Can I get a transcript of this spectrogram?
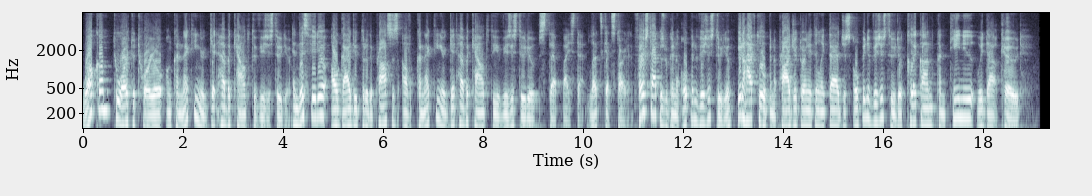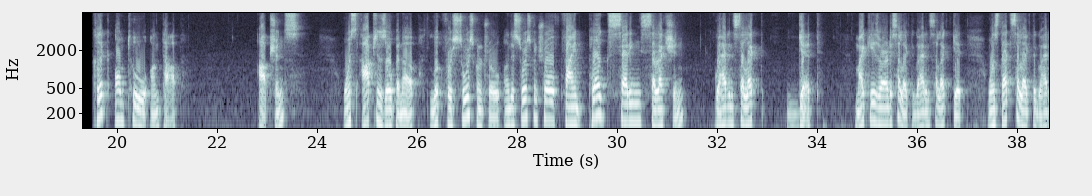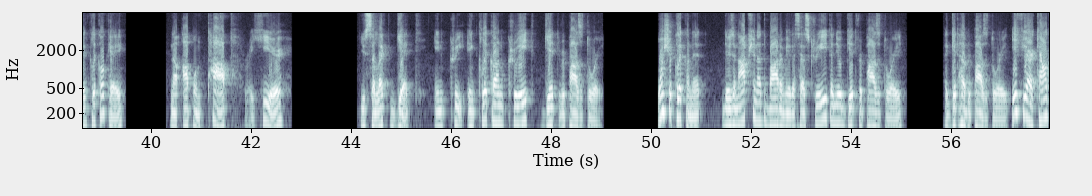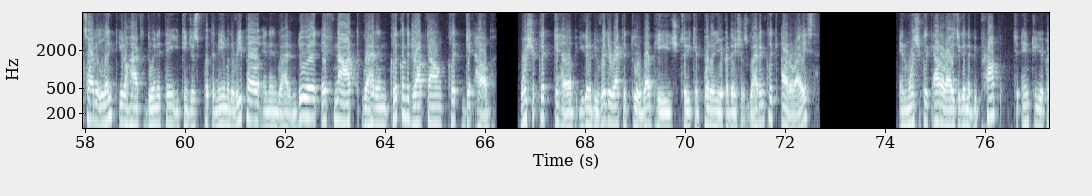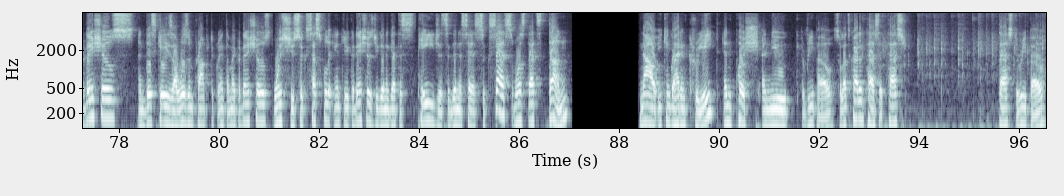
Welcome to our tutorial on connecting your GitHub account to Visual Studio. In this video, I'll guide you through the process of connecting your GitHub account to your Visual Studio step by step. Let's get started. First step is we're going to open Visual Studio. You don't have to open a project or anything like that. Just open your Visual Studio, click on Continue Without Code. Click on Tool on top, Options, once options open up, look for source control. Under source control, find plug settings selection. Go ahead and select Git. My case already selected. Go ahead and select Git. Once that's selected, go ahead and click OK. Now up on top, right here, you select Git and, and click on Create Git Repository. Once you click on it, there's an option at the bottom here that says create a new Git repository, a GitHub repository. If your account's already linked, you don't have to do anything. You can just put the name of the repo and then go ahead and do it. If not, go ahead and click on the drop down, click GitHub. Once you click GitHub, you're going to be redirected to a web page so you can put in your credentials. Go ahead and click Authorized. And once you click Authorized, you're going to be prompted to enter your credentials. In this case, I wasn't prompted to enter my credentials. Once you successfully enter your credentials, you're going to get this page that's to say success. Once that's done, now you can go ahead and create and push a new repo. So let's go ahead and test it. Test, test the repo.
